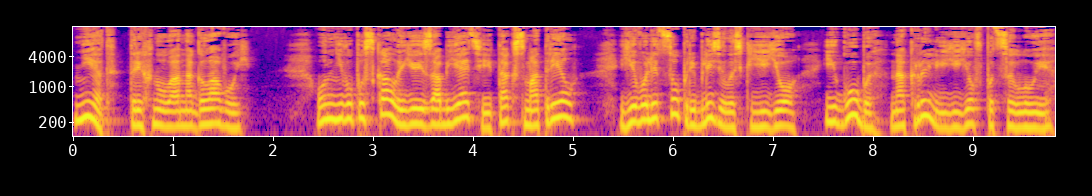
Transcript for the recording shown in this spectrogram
«Нет», — тряхнула она головой. Он не выпускал ее из объятий и так смотрел. Его лицо приблизилось к ее, и губы накрыли ее в поцелуе.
